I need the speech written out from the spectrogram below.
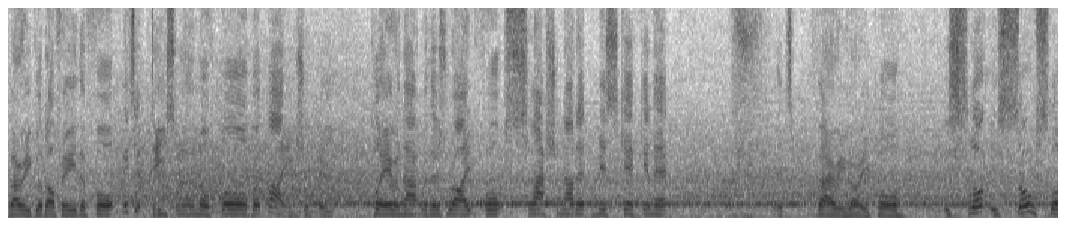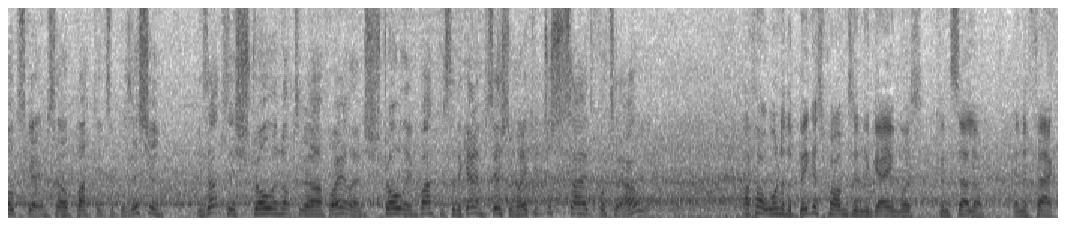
very good off either foot. It's a decent enough ball, but Bailly should be clearing that with his right foot, slashing at it, miss kicking it. It's very, very poor. He's slow. He's so slow to get himself back into position. He's actually strolling up to the halfway line, strolling back instead of getting in position where he can just side foot it out. I thought one of the biggest problems in the game was Cancelo and the fact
